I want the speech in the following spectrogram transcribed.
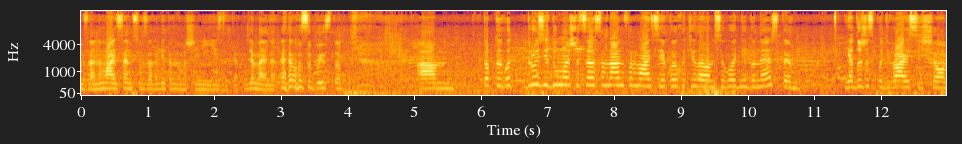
не знаю, немає сенсу взагалі там на машині їздити для мене особисто. А, тобто, от друзі, думаю, що це основна інформація, яку я хотіла вам сьогодні донести. Я дуже сподіваюся, що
